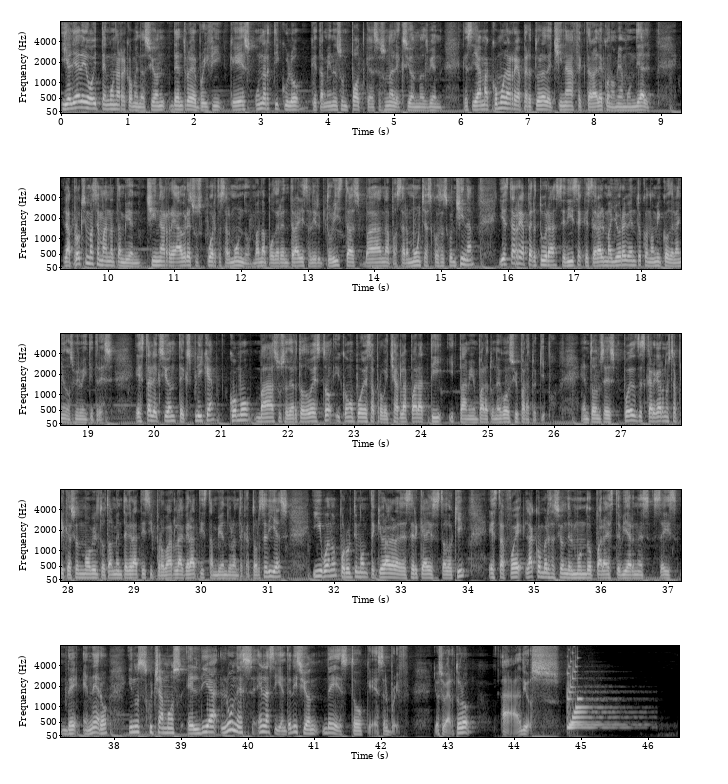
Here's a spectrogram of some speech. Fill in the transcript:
Y el día de hoy tengo una recomendación dentro de Briefy, que es un artículo que también es un podcast, es una lección más bien, que se llama Cómo la reapertura de China afectará a la economía mundial. La próxima semana también China reabre sus puertas al mundo, van a poder entrar y salir turistas, van a pasar muchas cosas con China, y esta reapertura se dice que será el mayor evento económico del año 2023. Esta lección te explica cómo va a suceder todo esto y cómo puedes aprovecharla para ti y también para tu negocio y para tu equipo. Entonces puedes descargar nuestra aplicación móvil totalmente gratis y probarla gratis también durante 14 días. Y bueno, por último, te quiero agradecer que hayas estado aquí. Esta fue la conversación del mundo para este viernes 6 de enero y nos escuchamos el día lunes en la siguiente edición de esto que es el brief. Yo soy Arturo. Adiós.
